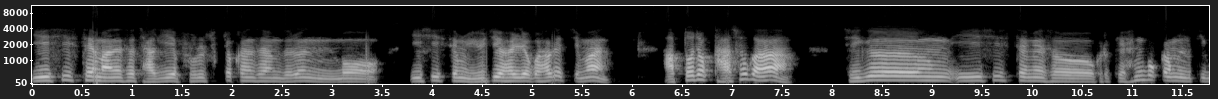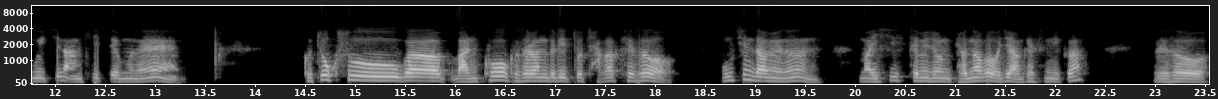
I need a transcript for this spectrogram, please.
이 시스템 안에서 자기의 부를 축적하는 사람들은 뭐 이 시스템을 유지하려고 하겠지만 압도적 다수가 지금 이 시스템에서 그렇게 행복감을 느끼고 있지는 않기 때문에 그 쪽수가 많고 그 사람들이 또 자각해서 뭉친다면은 아마 이 시스템에 좀 변화가 오지 않겠습니까? 그래서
